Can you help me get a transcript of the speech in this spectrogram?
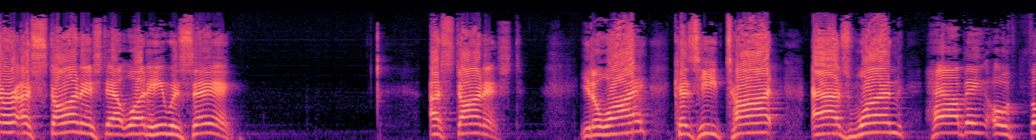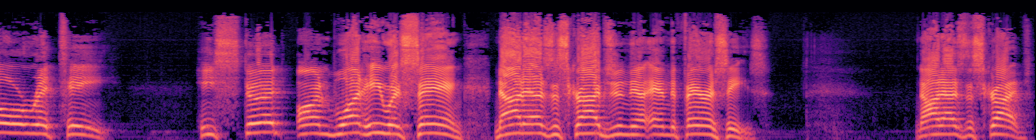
are astonished at what he was saying. Astonished. You know why? Because he taught as one having authority. He stood on what he was saying, not as the scribes and the, and the Pharisees. Not as the scribes,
